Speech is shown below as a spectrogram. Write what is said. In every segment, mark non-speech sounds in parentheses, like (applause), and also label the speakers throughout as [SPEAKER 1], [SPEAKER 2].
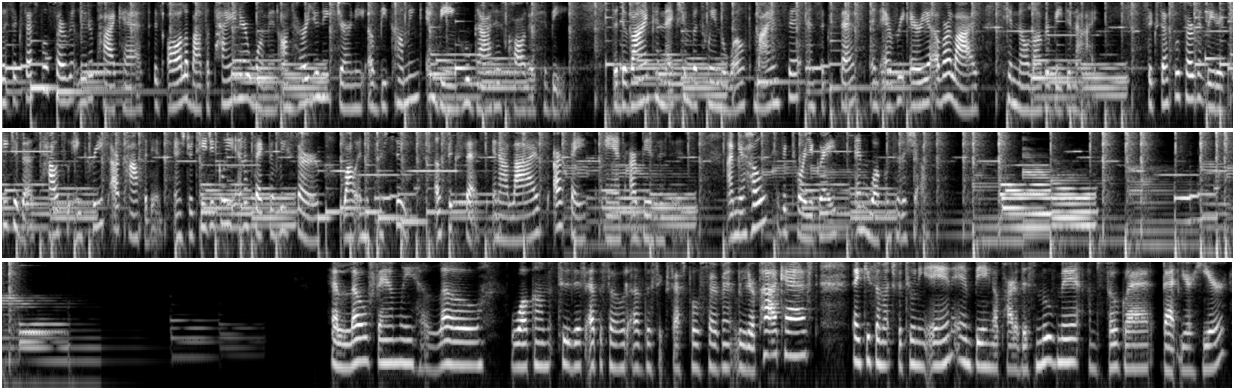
[SPEAKER 1] The Successful Servant Leader podcast is all about the pioneer woman on her unique journey of becoming and being who God has called her to be. The divine connection between the wealth mindset and success in every area of our lives can no longer be denied. Successful Servant Leader teaches us how to increase our confidence and strategically and effectively serve while in the pursuit of success in our lives, our faith, and our businesses. I'm your host, Victoria Grace, and welcome to the show. Hello, family. Hello. Welcome to this episode of the Successful Servant Leader podcast. Thank you so much for tuning in and being a part of this movement. I'm so glad that you're here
